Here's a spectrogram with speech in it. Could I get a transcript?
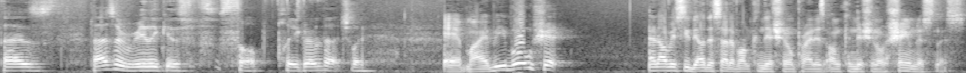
That is that is a really good thought playground actually. It might be bullshit. And obviously the other side of unconditional pride is unconditional shamelessness.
